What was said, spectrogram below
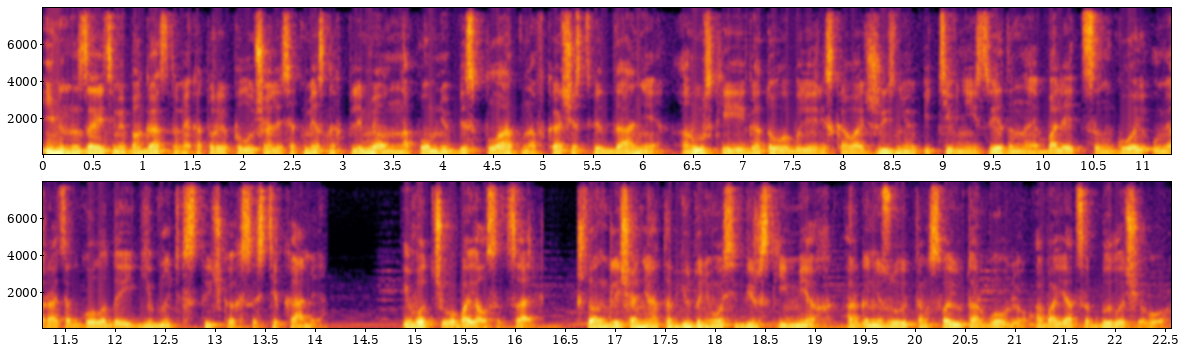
Именно за этими богатствами, которые получались от местных племен, напомню, бесплатно, в качестве дани, русские и готовы были рисковать жизнью, идти в неизведанное, болеть цингой, умирать от голода и гибнуть в стычках со стеками. И вот чего боялся царь. Что англичане отобьют у него сибирский мех, организуют там свою торговлю, а бояться было чего.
